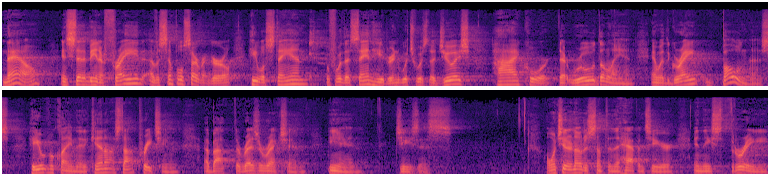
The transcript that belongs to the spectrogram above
now instead of being afraid of a simple servant girl, he will stand before the Sanhedrin, which was the Jewish high court that ruled the land. And with great boldness, he will proclaim that he cannot stop preaching about the resurrection in Jesus. I want you to notice something that happens here in these three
